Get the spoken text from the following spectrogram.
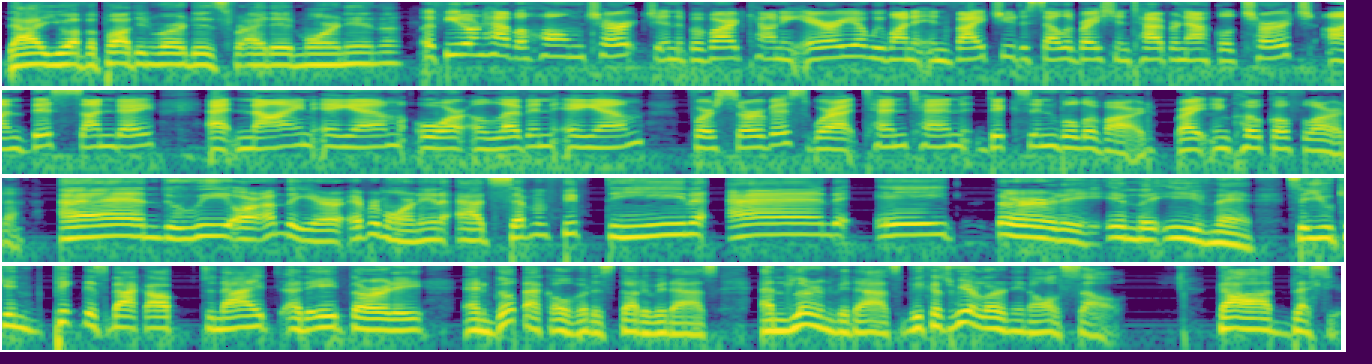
That you have a parting word this Friday morning. If you don't have a home church in the Brevard County area, we want to invite you to Celebration Tabernacle Church on this Sunday at 9 a.m. or 11 a.m. for service. We're at 1010 Dixon Boulevard, right in Cocoa, Florida. and we are on the air every morning at 7.15 and 8.30 in the evening so you can pick this back up tonight at 8.30 and go back over to study with us and learn with us because we are learning also god bless you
